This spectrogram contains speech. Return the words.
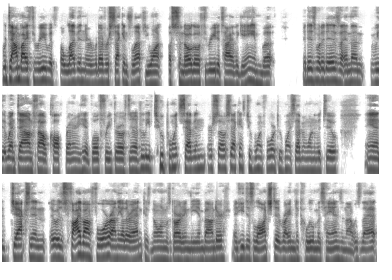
we're down by three with 11 or whatever seconds left, you want a Sanogo three to tie the game, but it is what it is. And then we went down, foul Kalkbrenner. He hit both free throws. I believe 2.7 or so seconds, 2.4, 2.7, one of the two. And Jackson, it was five on four on the other end because no one was guarding the inbounder. And he just launched it right into Kaluma's hands, and that was that.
